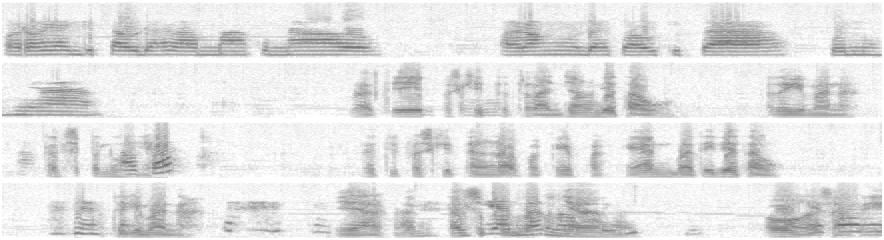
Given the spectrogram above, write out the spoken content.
orang yang kita udah lama kenal orang yang udah tahu kita penuhnya berarti pas kita telanjang dia tahu? Atau gimana? Kan sepenuhnya. Apa? Berarti pas kita nggak pakai pakaian berarti dia tahu? Atau gimana? Ya kan? Kan ya nggak sepenuhnya. sampai oh ya nggak kalau sampai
